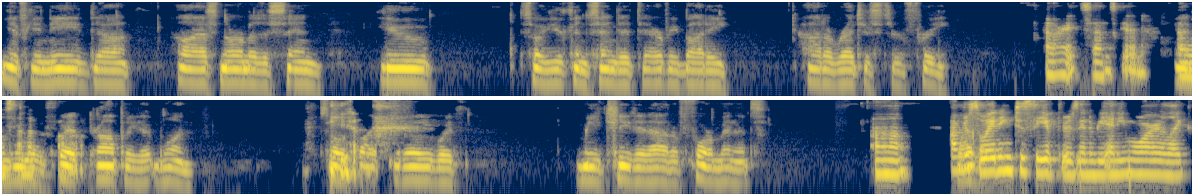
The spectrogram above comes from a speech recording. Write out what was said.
If you need, uh, I'll ask Norma to send you so you can send it to everybody how to register free. All right. Sounds good. I will send up will a follow-up. quit promptly at one. So it's like today with me cheated out of four minutes. Uh, I'm just waiting to see if there's going to be any more like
